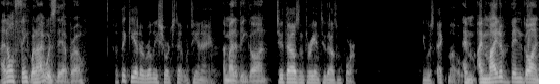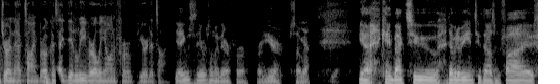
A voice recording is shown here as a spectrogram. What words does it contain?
I don't think when I was there, bro. I think he had a really short stint with TNA. I might have been gone. 2003 and 2004. He was Ekmo. And I might have been gone during that time, bro, Hmm. because I did leave early on for a period of time. Yeah, he was he was only there for for a year. So Yeah. yeah, came back to WWE in 2005.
